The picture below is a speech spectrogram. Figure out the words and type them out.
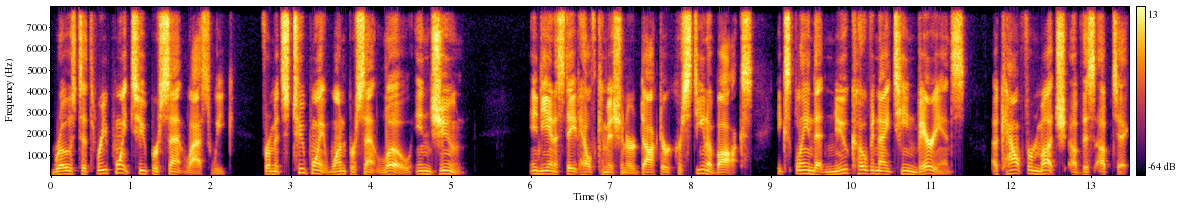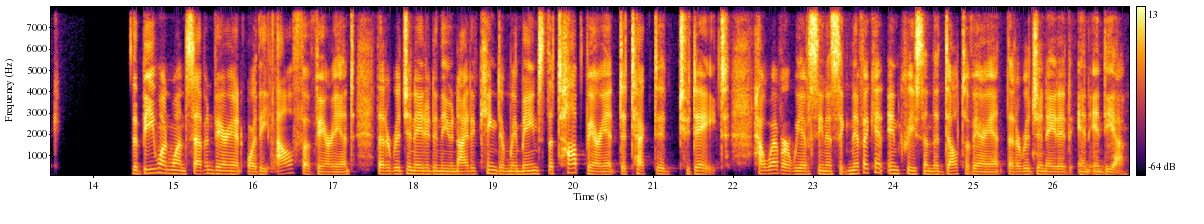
rose to 3.2% last week from its 2.1% low in June. Indiana State Health Commissioner Dr. Kristina Box explained that new COVID 19 variants account for much of this uptick. The B117 variant or the Alpha variant that originated in the United Kingdom remains the top variant detected to date. However, we have seen a significant increase in the Delta variant that originated in India.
